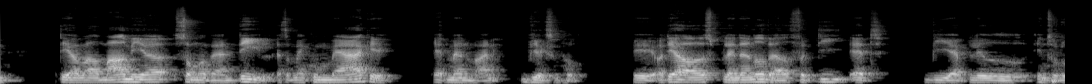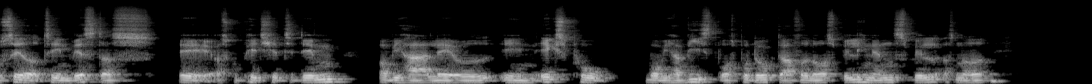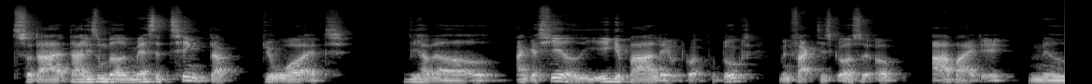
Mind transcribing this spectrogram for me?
Det har været meget mere som at være en del, altså man kunne mærke, at man var en virksomhed. Øh, og det har også blandt andet været fordi, at vi er blevet introduceret til investors øh, og skulle pitche til dem, og vi har lavet en expo, hvor vi har vist vores produkter og fået lov at spille hinandens spil og sådan noget. Så der, der har ligesom været en masse ting, der gjorde, at vi har været engageret i ikke bare at lave et godt produkt, men faktisk også at arbejde med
